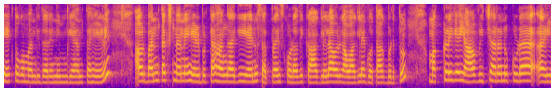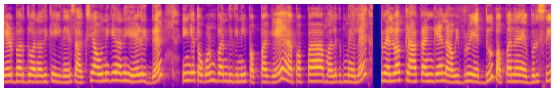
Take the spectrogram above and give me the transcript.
ಕೇಕ್ ತೊಗೊಂಬಂದಿದ್ದಾರೆ ನಿಮಗೆ ಅಂತ ಹೇಳಿ ಅವ್ರು ಬಂದ ತಕ್ಷಣವೇ ಹೇಳ್ಬಿಟ್ಟ. ಹಾಗಾಗಿ ಏನು ಸರ್ಪ್ರೈಸ್ ಕೊಡೋದಕ್ಕಾಗಲಿಲ್ಲ ಅವ್ರಿಗೆ ಆವಾಗಲೇ ಗೊತ್ತಾಗ್ಬಿಡ್ತು. ಮಕ್ಕಳಿಗೆ ಯಾವ ವಿಚಾರನೂ ಕೂಡ ಹೇಳ್ಬಾರ್ದು ಅನ್ನೋದಕ್ಕೆ ಇದೇ ಸಾಕ್ಷಿ. ಅವನಿಗೆ ನಾನು ಹೇಳಿದ್ದೆ, ಹಿಂಗೆ ತೊಗೊಂಡು ಬಂದಿದ್ದೀನಿ ಪಪ್ಪಗೆ, ಪಪ್ಪ ಮಲಗಿದ ಮೇಲೆ ಟ್ವೆಲ್ವ್ ಓ ಕ್ಲಾಕ್ ಹಂಗೆ ನಾವಿಬ್ಬರು ಎದ್ದು ಪಪ್ಪನ ಎಬ್ಬರಿಸಿ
